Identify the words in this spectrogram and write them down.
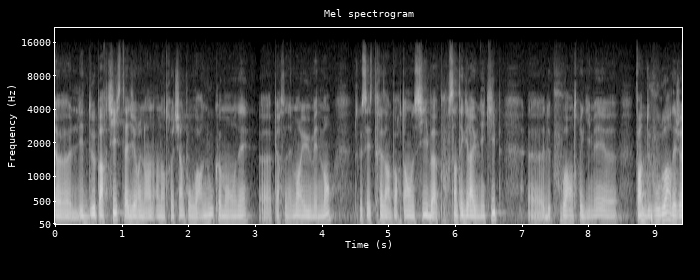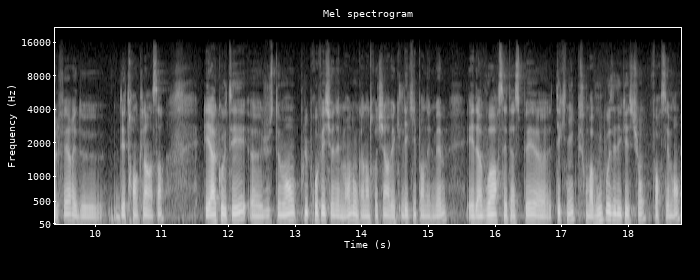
euh, les deux parties, c'est-à-dire un entretien pour voir nous comment on est euh, personnellement et humainement, parce que c'est très important aussi bah, pour s'intégrer à une équipe, euh, de pouvoir, entre guillemets, enfin de vouloir déjà le faire et d'être enclin à ça. Et à côté, justement, plus professionnellement, donc un entretien avec l'équipe en elle-même, et d'avoir cet aspect technique, puisqu'on va vous poser des questions, forcément,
